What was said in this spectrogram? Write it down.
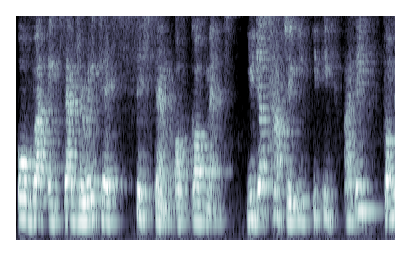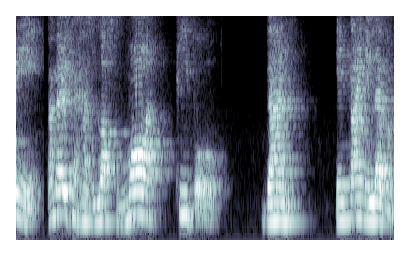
over exaggerated system of government you just have to, if, if, if, I think for me, America has lost more people than in 9 11.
